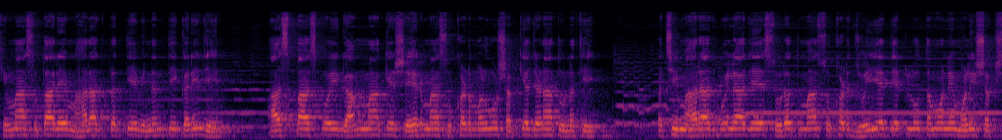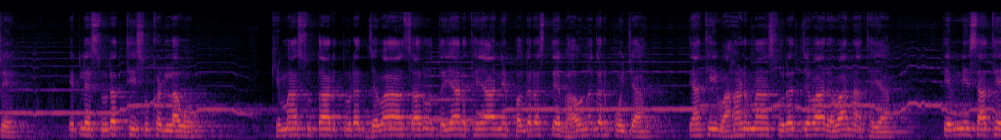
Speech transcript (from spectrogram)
ખીમા સુતારે મહારાજ પ્રત્યે વિનંતી કરી જે આસપાસ કોઈ ગામમાં કે શહેરમાં સુખડ મળવું શક્ય જણાતું નથી. પછી મહારાજ બોલ્યા જે સુરતમાં સુખડ જોઈએ તેટલું તમને મળી શકશે, એટલે સુરતથી સુખડ લાવો. ખીમા સુતાર તુરત જવા સારું તૈયાર થયા અને પગરસ્તે ભાવનગર પહોંચ્યા. ત્યાંથી વહાણમાં સુરત જવા રવાના થયા. તેમની સાથે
